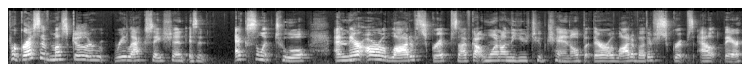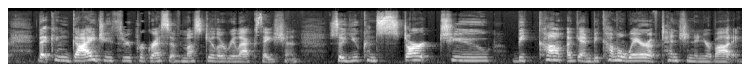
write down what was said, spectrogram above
Progressive muscular relaxation is an excellent tool, and there are a lot of scripts. I've got one on the YouTube channel, but there are a lot of other scripts out there that can guide you through progressive muscular relaxation. So you can start to become, again, become aware of tension in your body.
